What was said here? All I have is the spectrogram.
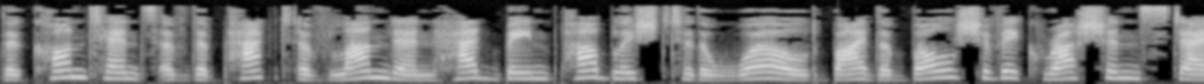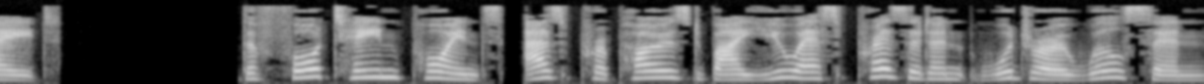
the contents of the Pact of London had been published to the world by the Bolshevik Russian state. The 14 points, as proposed by U.S. President Woodrow Wilson,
